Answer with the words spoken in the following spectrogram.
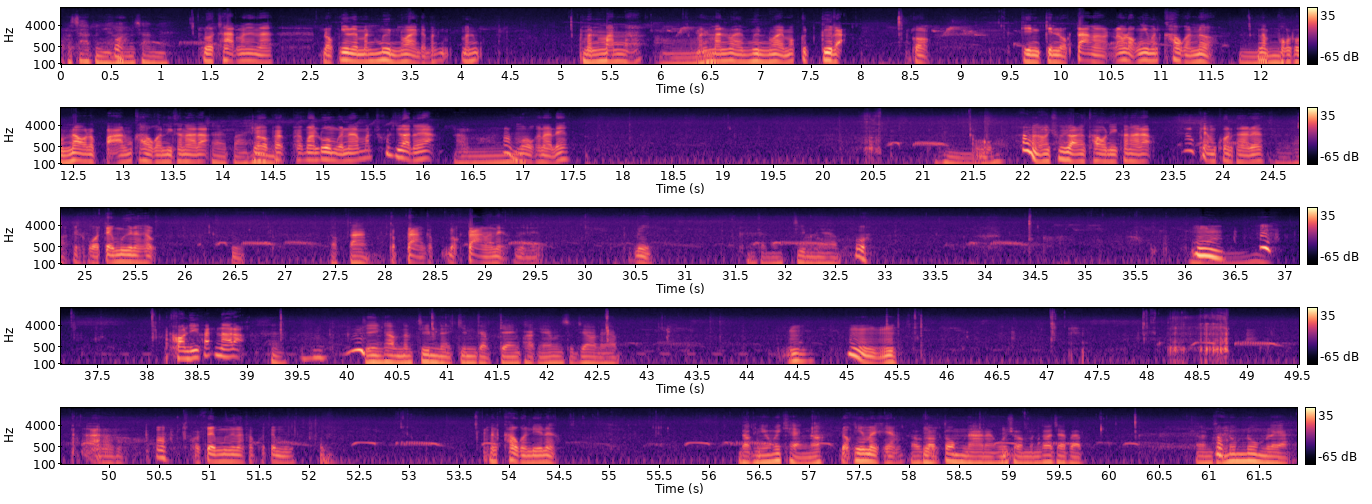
รสชาติเป็นไงครับรสชาติไงรสชาติมันนี่นะดอกนิ้วเนี่ยมันมึนหน่อยแต่มันมัน มันมันนะอ๋อมันมันหน่อยมึนหน่อยมันกึดกึดๆอะก็กินกินหลอกตั้งอะน้ำหลอกนี่มันเข้ากันเนอะอืมน้ำผงถั่วเน่าน้ำปลามันเข้ากันนี่ขนาดละใช่ปลาแห้เรางพักพักมารวมกันนะ มันชุดยอดเลยอะอืมโมขนาดนี้อืม โอ้ เอาชุดยอดเข้านี่ขนาดละแข็มข้นขนาดเลยเดี๋ยวขอแต่มือนะครับดอกตั้งกับต่างกับดอกต่างแล้วเนี่ยนี่นี่กินกับน้ำจิ้มเนี่ยครับอืมคอนดีขนาดละจริงครับน้ำจิ้มเนี่ยกินกับแกงผักเนี่ยมันสุดยอดเลยครับ อืมอืมอืมอ่า ขอแต่มือนะครับขอแต่มือ มันเข้ากันดีเนอะดอกนิ้วไม่แข็งเนาะดอกนี้ไม่แข็งเราเราต้มนานนะคุณผู้ชมมันก็จะแบบมันจะนุ่มๆเลยอะ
